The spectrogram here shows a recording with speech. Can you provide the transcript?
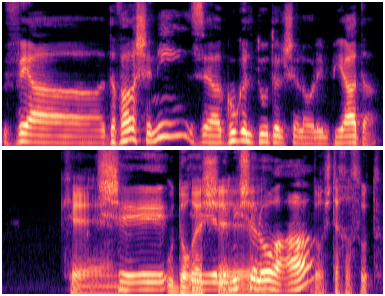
והדבר השני זה ה Google Doodle של האולימפיאדה. כן. שהוא דורש, למי אה, שלא ראה דורש התייחסות.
